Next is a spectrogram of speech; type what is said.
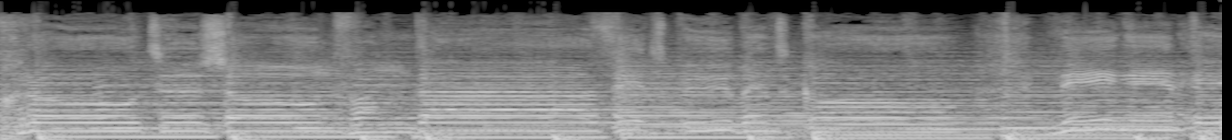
grote zoon van David, u bent koning in.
